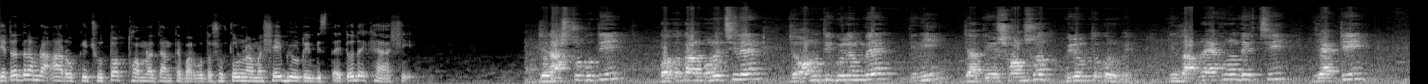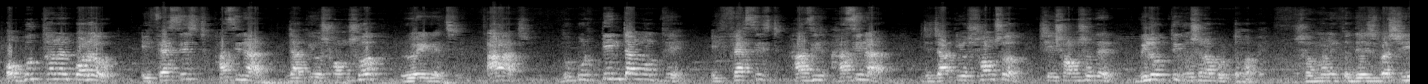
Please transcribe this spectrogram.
যেটাতে আমরা আরও কিছু তথ্য আমরা জানতে পারব। দর্শক, চলুন আমরা সেই ভিডিওটি বিস্তারিত দেখে আসি। যে রাষ্ট্রপতি গতকাল বলেছিলেন যে অনতি বিলম্বে তিনি জাতীয় সংসদ বিলুপ্ত করবেন। কিন্তু আমরা এখনও দেখছি যে একটি অভ্যুত্থানের পরেও এই ফ্যাসিস্ট হাসিনার জাতীয় সংসদ রয়ে গেছে। আজ দুপুর তিনটার মধ্যে এই ফ্যাসিস্ট হাসিনার যে জাতীয় সংসদ, সেই সংসদের বিলুপ্তি ঘোষণা করতে হবে। সম্মানিত দেশবাসী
